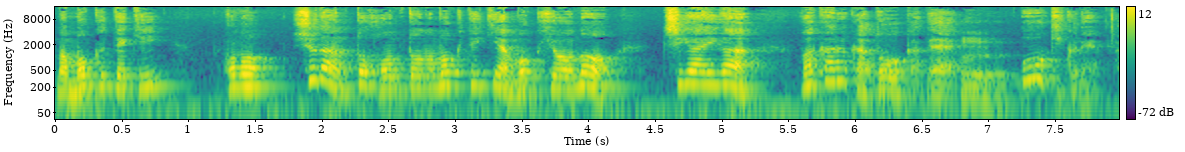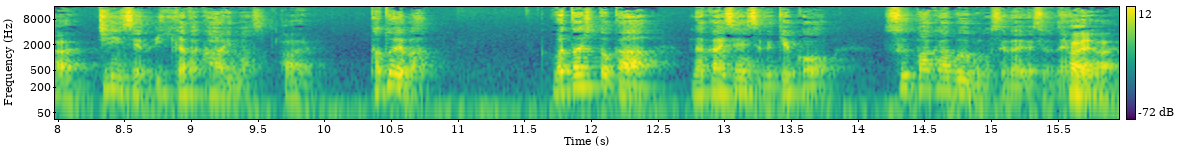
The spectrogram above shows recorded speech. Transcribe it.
まあ、目的、この手段と本当の目的や目標の違いが分かるかどうかで、大きくね、うんはい、人生の生き方変わります。はい、例えば、私とか中井先生で結構スーパーカーブームの世代ですよね。はいはい、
